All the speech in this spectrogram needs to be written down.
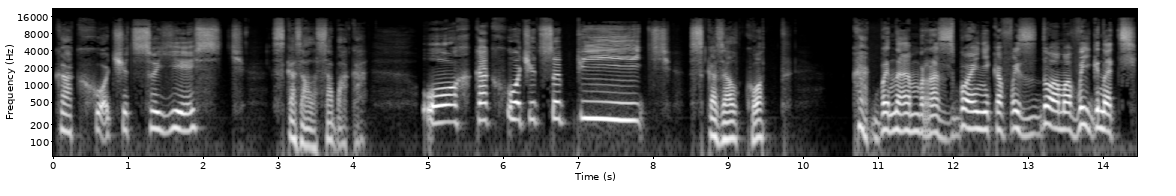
как хочется есть!» — сказала собака. «Ох, как хочется пить!» — сказал кот. «Как бы нам разбойников из дома выгнать!»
